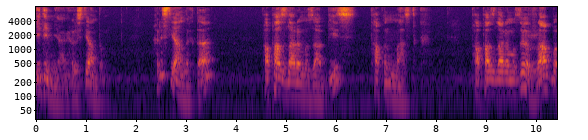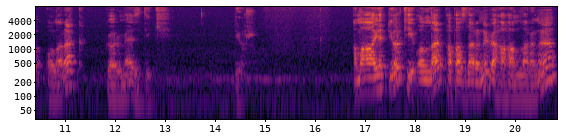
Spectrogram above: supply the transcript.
İdim yani Hristiyandım. Hristiyanlıkta papazlarımıza biz tapınmazdık. Papazlarımızı Rab olarak görmezdik diyor. Ama ayet diyor ki onlar papazlarını ve hahamlarını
